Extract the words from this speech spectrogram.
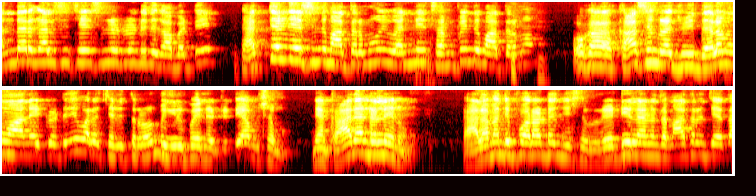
అందరు కలిసి చేసినటువంటిది కాబట్టి హత్యలు చేసింది మాత్రము ఇవన్నీ చంపింది మాత్రము ఒక కాసిం రజ్వి దళము అనేటువంటిది వాళ్ళ చరిత్రలో మిగిలిపోయినటువంటి అంశము. నేను కాదంటలేను. చాలా మంది పోరాటం చేశారు. రెడ్డిలు అన్నంత మాత్రం చేత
